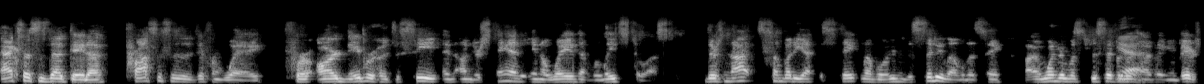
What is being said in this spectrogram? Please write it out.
accesses that data, processes it a different way for our neighborhood to see and understand in a way that relates to us. There's not somebody at the state level or even the city level that's saying, I wonder what's specifically yeah. happening in Bears.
